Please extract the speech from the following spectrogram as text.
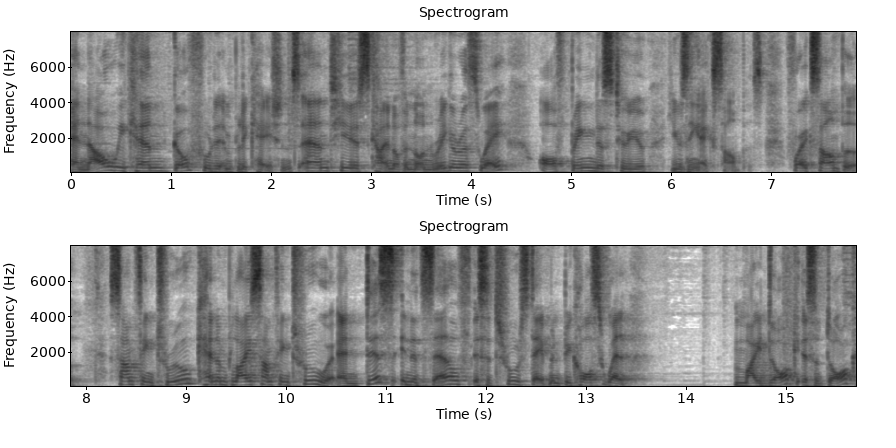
and now we can go through the implications and here's kind of a non-rigorous way of bringing this to you using examples. For example, something true can imply something true and this in itself is a true statement because, well, my dog is a dog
